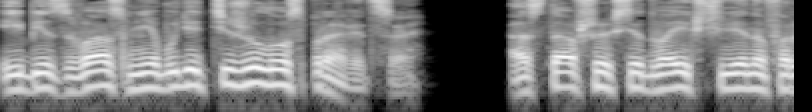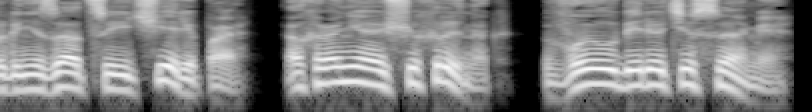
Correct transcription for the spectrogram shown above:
и без вас мне будет тяжело справиться. Оставшихся двоих членов организации Черепа, охраняющих рынок, вы уберете сами,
